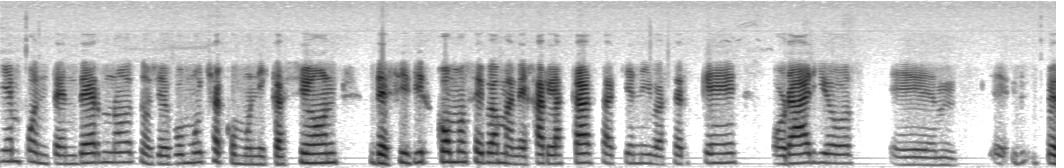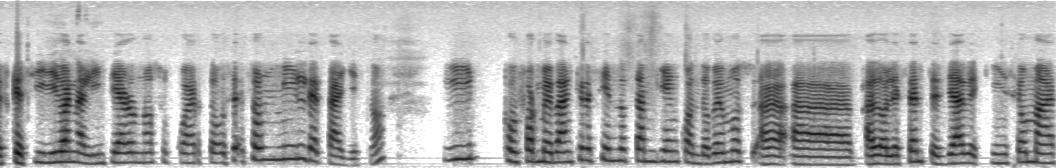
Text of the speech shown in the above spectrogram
tiempo entendernos, nos llevó mucha comunicación, decidir cómo se iba a manejar la casa, quién iba a hacer qué, horarios, Em, eh, pues que si iban a limpiar o no su cuarto, o sea, son mil detalles, ¿no? Y conforme van creciendo también, cuando vemos a, adolescentes ya de 15 o más,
